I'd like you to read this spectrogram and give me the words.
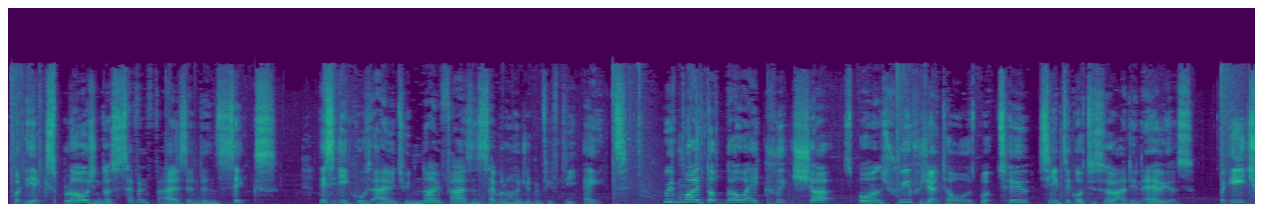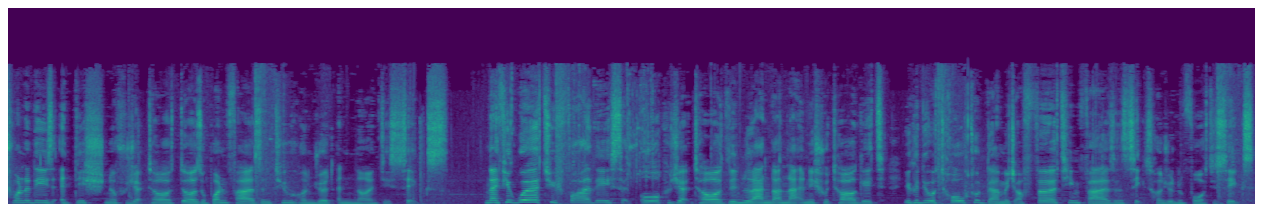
but the explosion does 7006. This equals out to 9758. With my Duc though, a crit shot spawns 3 projectiles, but 2 seem to go to surrounding areas. But each one of these additional projectiles does 1296. Now if you were to fire this and all projectiles didn't land on that initial target, you could do a total damage of 13,646,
